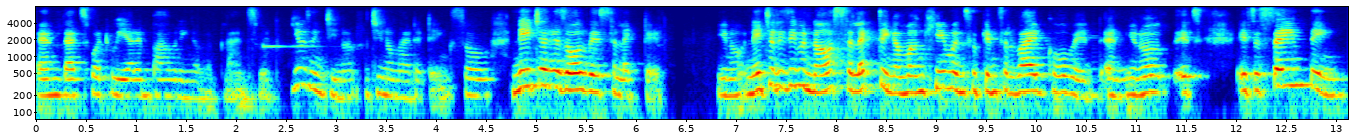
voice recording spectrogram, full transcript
And that's what we are empowering our plants with using genome, genome editing. So nature has always selected. You know, nature is even now selecting among humans who can survive COVID. And you know, it's it's the same thing.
